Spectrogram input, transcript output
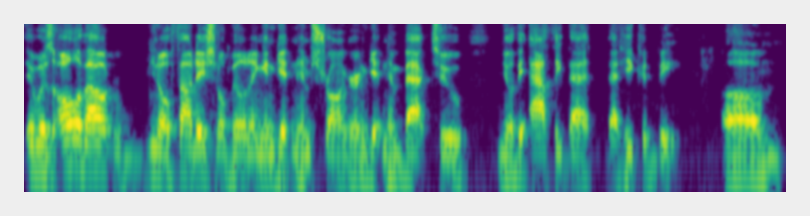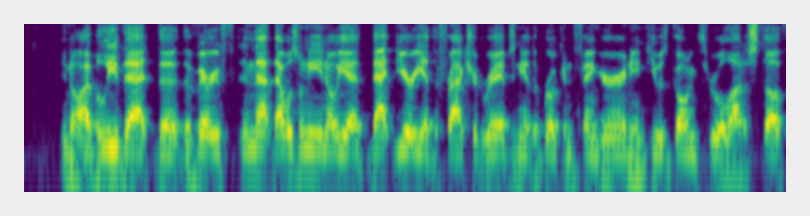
it was all about you know foundational building and getting him stronger and getting him back to you know the athlete that that he could be. Um, you know, I believe that the the very in that that was when he you know he had that year he had the fractured ribs and he had the broken finger and he, he was going through a lot of stuff.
